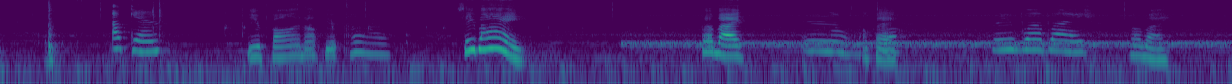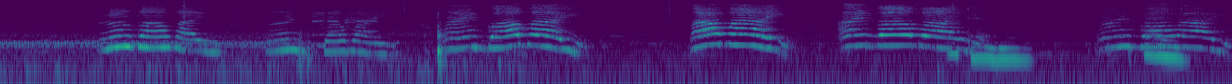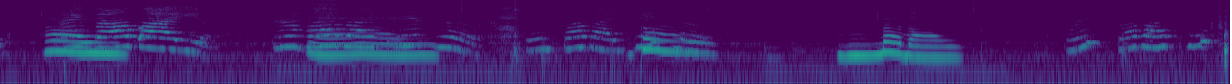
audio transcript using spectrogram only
Again. You're falling off your car. Say bye. Bye-bye. No. Okay. Bye bye. No bye bye. No bye bye. No bye bye.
